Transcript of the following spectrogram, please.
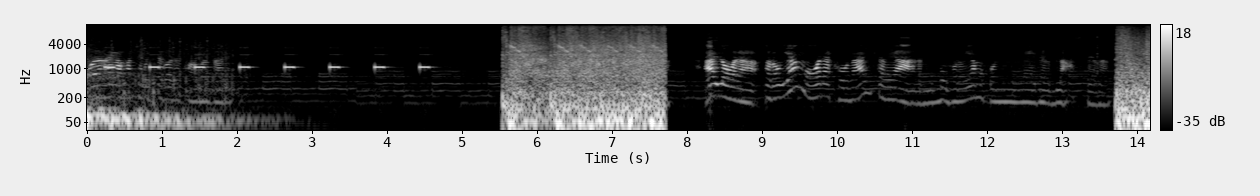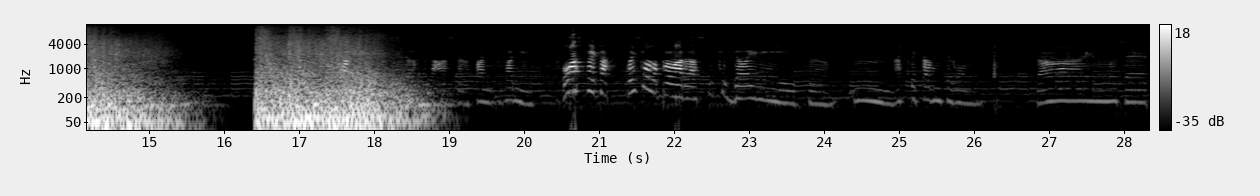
Ora raga faccio queste cose qua guardate Allora, proviamo ora con altre armi. Boh, proviamo con il Nether Blaster. Blaster, fa, fa niente Oh, aspetta, questo l'ho provato, la stick grenade. Mm, aspettate un secondo. Time set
